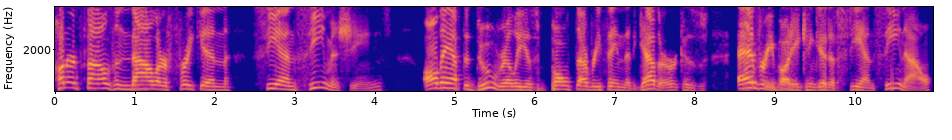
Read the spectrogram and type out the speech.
$100,000 freaking CNC machines. All they have to do really is bolt everything together because everybody can get a CNC now.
